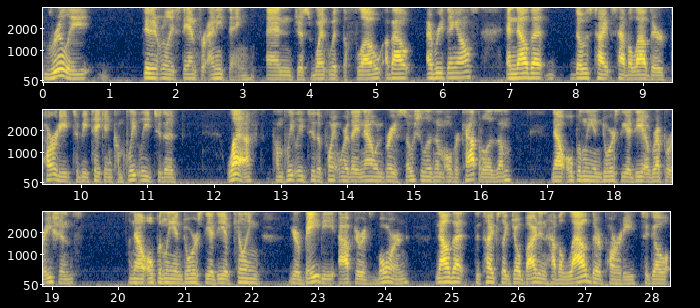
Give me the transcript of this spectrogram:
really didn't really stand for anything and just went with the flow about everything else. And now that those types have allowed their party to be taken completely to the left, completely to the point where they now embrace socialism over capitalism, now openly endorse the idea of reparations, now openly endorse the idea of killing your baby after it's born. Now that the types like Joe Biden have allowed their party to go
